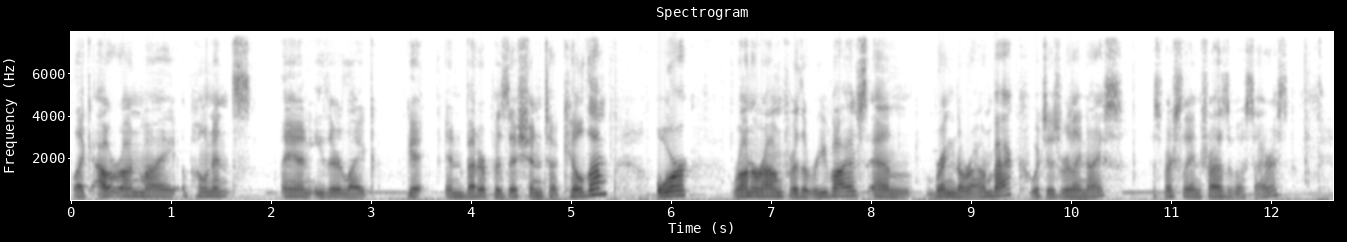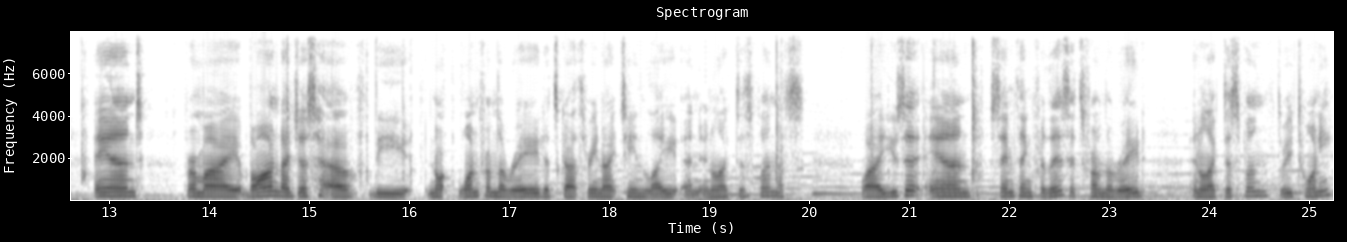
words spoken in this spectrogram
like, outrun my opponents and either, like, get in better position to kill them, or run around for the revives and bring the round back, which is really nice, especially in Trials of Osiris. And for my bond, I just have the one from the raid. It's got 319 light and intellect discipline. That's why I use it. And same thing for this. It's from the raid, intellect discipline 320.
